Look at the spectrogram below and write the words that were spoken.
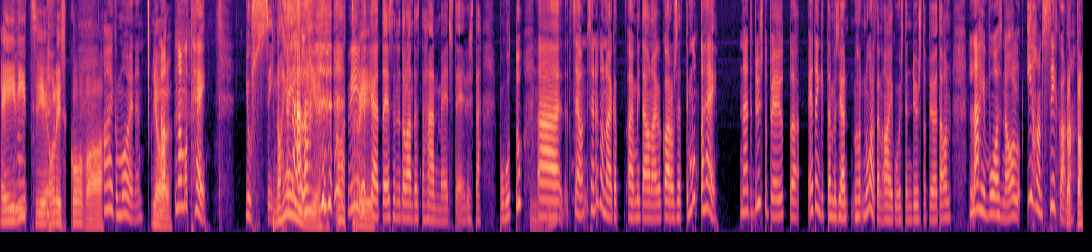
Ei vitsi, olis kovaa. Aikamoinen. Joo. No, no mut hei, Jussi. No hei, täällä Katri. Viihdekäyttäjissä nyt ollaan tästä Handmaid's Taleista puhuttu. Mhm. Mm-hmm. Ää, se, on, se nyt on aika, ai, mitä on aika karusetti, mutta hei, näitä dystopia-juttuja, etenkin tämmöisiä nuorten aikuisten dystopioita on lähivuosina ollut ihan sikana. Totta.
